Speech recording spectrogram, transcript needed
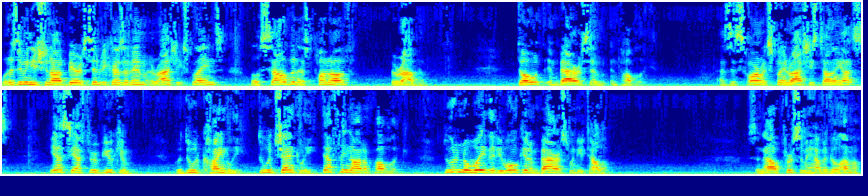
What does it mean you should not bear a sin because of him? And Rashi explains, Lo salvin as panav berabim. Don't embarrass him in public. As this farm explained, Rashi is telling us, yes, you have to rebuke him, but do it kindly, do it gently, definitely not in public. Do it in a way that he won't get embarrassed when you tell him. So now a person may have a dilemma.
